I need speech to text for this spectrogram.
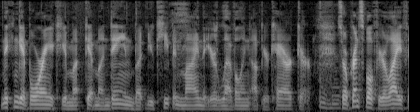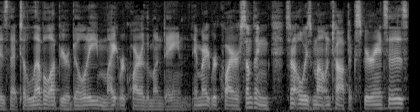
And it can get boring, it can get mundane, but you keep in mind that you're leveling up your character. Mm-hmm. So, a principle for your life is that to level up your ability might require the mundane. It might require something, it's not always mountaintop experiences,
